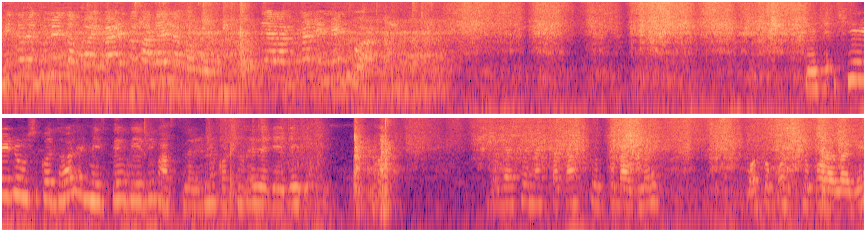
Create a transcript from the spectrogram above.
ভিতরে ধুলেই তো হয় বাইরে তো কাদাই লাগাবো দেওয়া লাগবে না এমনি ধোয়া করে ধর নিচ দিয়ে দিয়ে দিই মাছ তুলে নিয়ে কষ্ট করে দিয়ে দিয়ে তো দেখেন একটা কাজ করতে লাগলে কত কষ্ট করা লাগে।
